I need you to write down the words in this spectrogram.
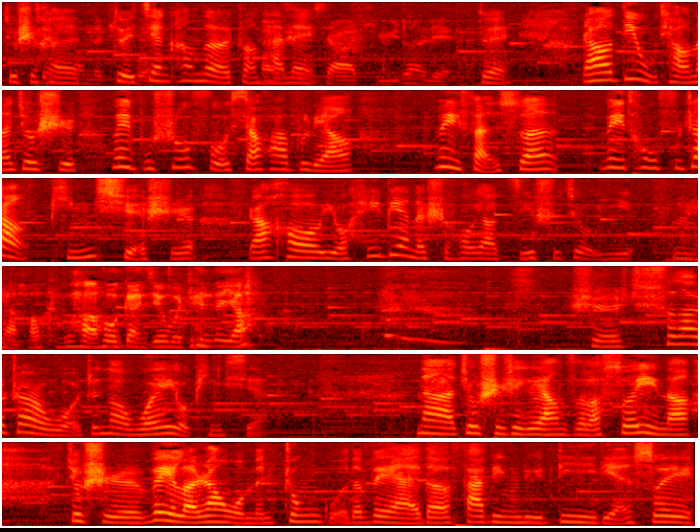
就是很对健康的状态内。下体育锻炼。对，然后第五条呢，就是胃不舒服、消化不良、胃反酸、胃痛腹胀、贫血时，然后有黑便的时候要及时就医。哎呀，好可怕！我感觉我真的要…… 是说到这儿，我真的我也有贫血，那就是这个样子了。所以呢，就是为了让我们中国的胃癌的发病率低一点，所以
